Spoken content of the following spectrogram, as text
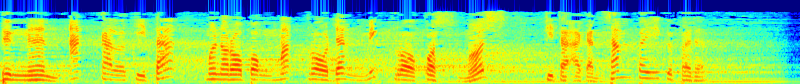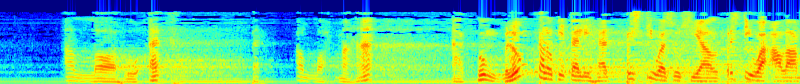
dengan akal kita meneropong makro dan mikrokosmos, kita akan sampai kepada Allahu Akbar. Allah Maha Agung. Belum kalau kita lihat peristiwa sosial, peristiwa alam,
